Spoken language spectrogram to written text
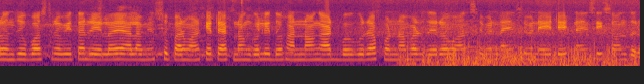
রঞ্জু বস্ত্র বিতান রেলওয়ে আলামিন সুপার মার্কেট এক নং দোকান নং আট, Bogura, phone number zero one seven nine seven eight eight nine six one zero.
